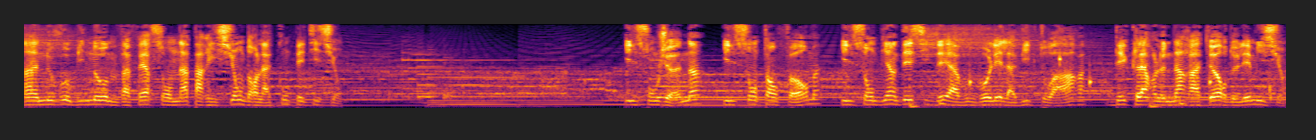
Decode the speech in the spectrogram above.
Un nouveau binôme va faire son apparition dans la compétition. Ils sont jeunes, ils sont en forme, ils sont bien décidés à vous voler la victoire, déclare le narrateur de l'émission.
